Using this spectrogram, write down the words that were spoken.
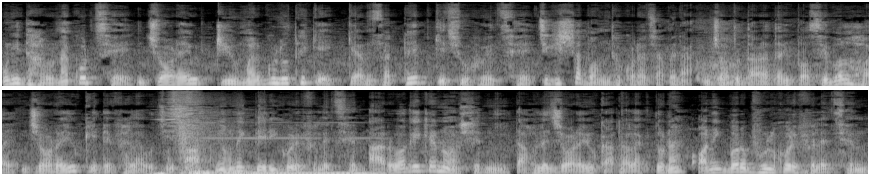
উনি ধারণা করছে, জরায়ুর টিউমারগুলো থেকে ক্যান্সার টাইপ কিছু হয়েছে, চিকিৎসা বন্ধ করা যাবে না। যত তাড়াতাড়ি পসিবল হয় জরায়ু কেটে ফেলা উচিত। আপনি অনেক দেরি করে ফেলেছেন। আরও আগে কেন আসেননি? তাহলে জরায়ু কাটা লাগতো না? অনেক বড় ভুল করে ফেলেছেন।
